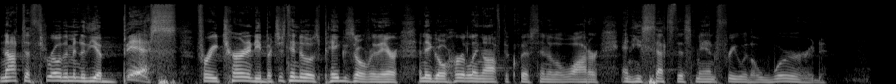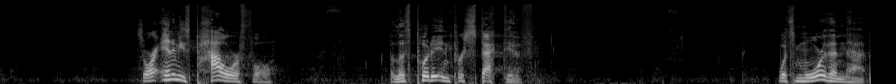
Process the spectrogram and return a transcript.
not to throw them into the abyss for eternity, but just into those pigs over there. And they go hurtling off the cliffs into the water. And he sets this man free with a word. So our enemy's powerful. But let's put it in perspective. What's more than that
